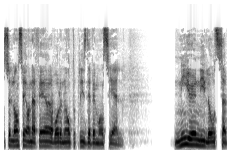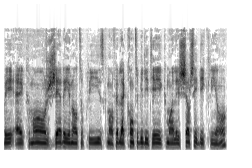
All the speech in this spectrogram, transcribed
se lancer en affaires, avoir une entreprise d'événementiel ni un ni l'autre savait comment gérer une entreprise, comment faire de la comptabilité, comment aller chercher des clients.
